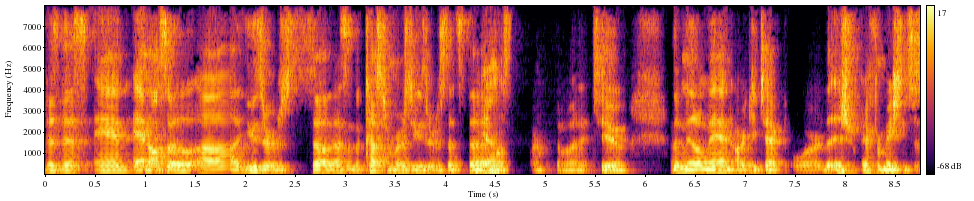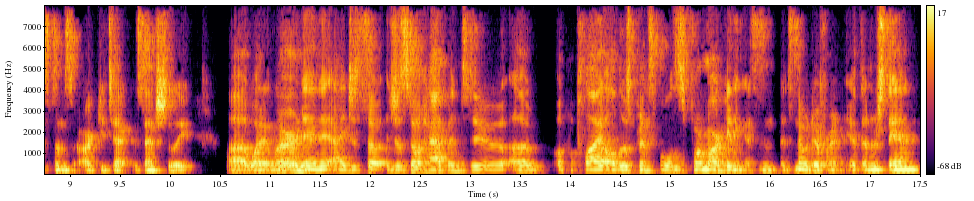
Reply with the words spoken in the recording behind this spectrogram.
business and and also uh, users. So that's the customers, users. That's the Yeah. most important component too. The middleman architect or the information systems architect, essentially. Uh, what I learned, and I just so it just so happened to uh, apply all those principles for marketing. It's it's no different. You have to understand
